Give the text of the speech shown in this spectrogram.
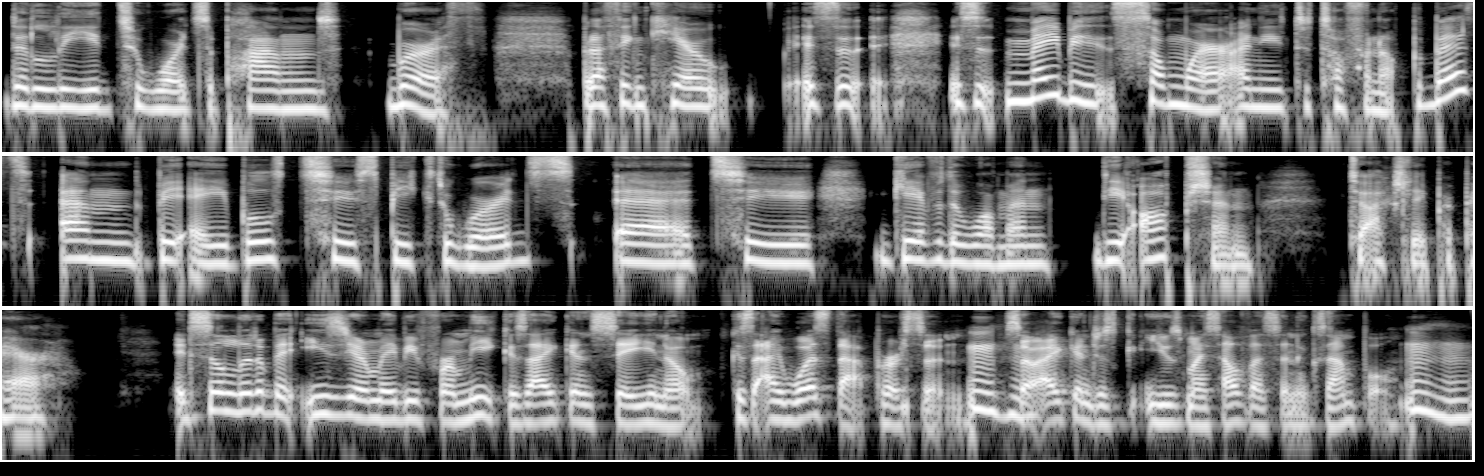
the lead towards a planned birth. But I think here is is maybe somewhere I need to toughen up a bit and be able to speak the words uh, to give the woman the option to actually prepare. It's a little bit easier maybe for me because I can say, you know, because I was that person. So I can just use myself as an example. hmm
